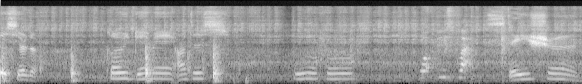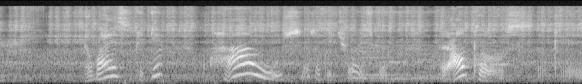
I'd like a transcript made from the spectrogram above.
Is here though? Chloe Gaming, artist, What piece flat? station. Nobody's picking a house. That's a good choice. But an outpost. Okay.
